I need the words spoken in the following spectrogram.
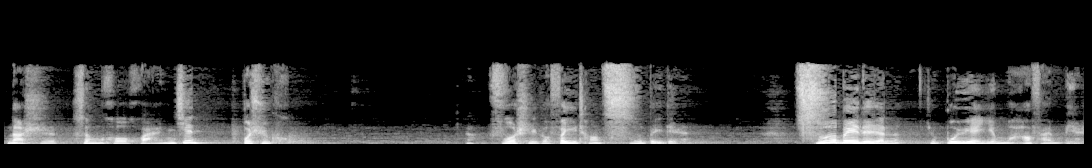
那是生活环境不许可。佛是一个非常慈悲的人，慈悲的人呢，就不愿意麻烦别人。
